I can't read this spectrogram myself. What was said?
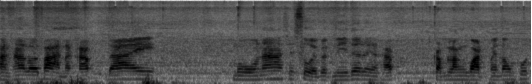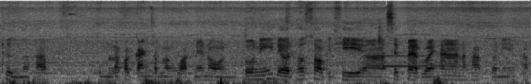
6,500 บาทนะครับ ได้โมหน้าสวยๆแบบนี้ได้เลยนะครับกำลังวัดไม่ต้องพูดถึงนะครับ ผมรับประกันกำลังวัดแน่นอน ตัวนี้เดี๋ยวทดสอบอีกทีอ่า18ไว้5นะครับ ตัวนี้ครับ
